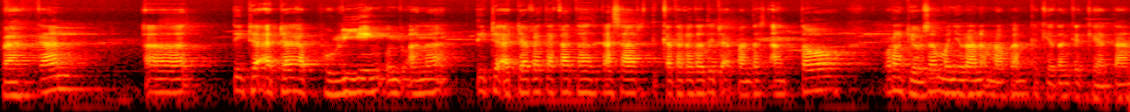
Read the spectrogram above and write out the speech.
Bahkan eh, tidak ada bullying untuk anak, tidak ada kata-kata kasar, kata-kata tidak pantas atau orang dewasa menyuruh anak melakukan kegiatan-kegiatan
